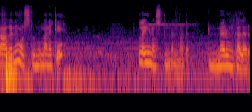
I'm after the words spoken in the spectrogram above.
లాగానే వస్తుంది మనకి. ప్లెయిన్ వస్తుంది అనమాట మెరూన్ కలర్.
